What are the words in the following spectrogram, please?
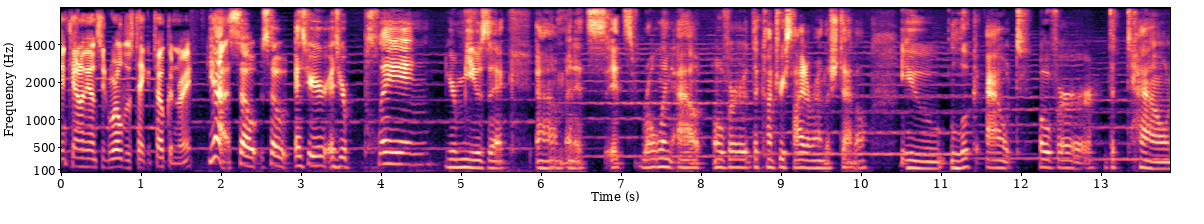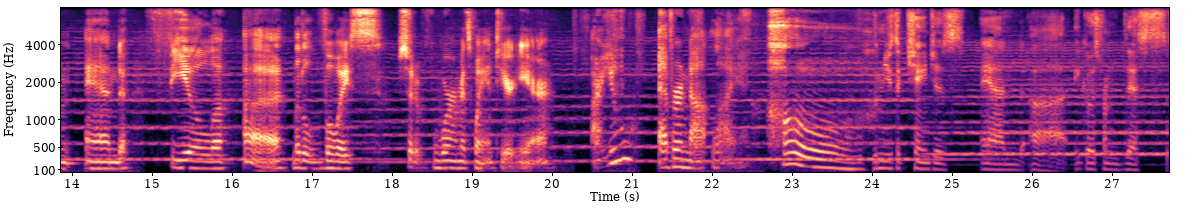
encounter the unseen world is take a token, right? Yeah, so so as you're as you're playing your music, um, and it's it's rolling out over the countryside around the shtetl, you look out over the town and feel a little voice sort of worm its way into your ear. Are you ever not lying? Oh. the music changes and uh, it goes from this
